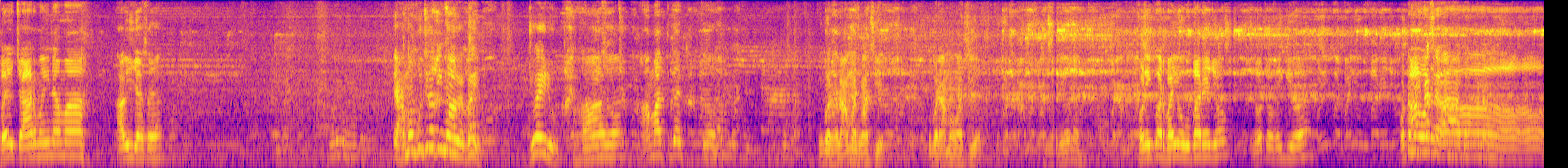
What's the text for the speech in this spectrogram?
ભાઈ ચાર મહિનામાં આવી જશે. એ આમાં ગુજરાતીમાં આવે ભાઈ? જોઈ રહ્યું? હા યાર આમાં જ કંઈક ઉભર હાલ આમાં જ વાંચીએ. ઉભર આમાં વાંચીએ. થોડીક વાર ભાઈઓ ઊભા રહેજો. લોચો થઈ ગયો હે. ઓટોમેટિક થશે હા, હા.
